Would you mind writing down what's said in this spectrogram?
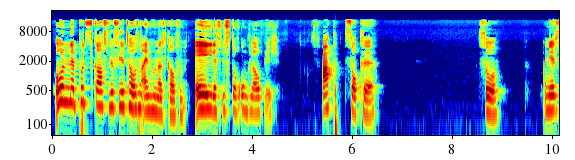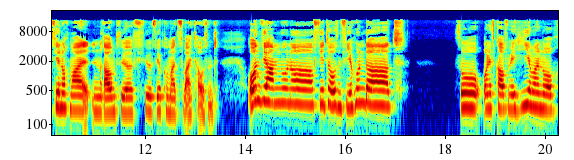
Und eine Putzkraft für 4100 kaufen. Ey, das ist doch unglaublich. Abzocke. So. Und jetzt hier nochmal einen Raum für, für 4,2000. Und wir haben nur noch 4400. So, und jetzt kaufen wir hier mal noch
